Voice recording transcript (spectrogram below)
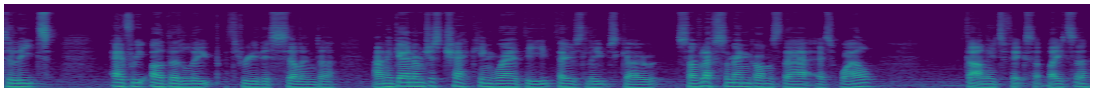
delete every other loop through this cylinder. And again, I'm just checking where the those loops go. So I've left some n-gons there as well that I'll need to fix up later.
